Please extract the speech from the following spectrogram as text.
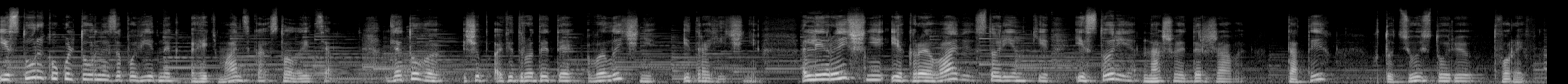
історико-культурний заповідник Гетьманська столиця, для того, щоб відродити величні і трагічні, ліричні і криваві сторінки історії нашої держави та тих, хто цю історію творив.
